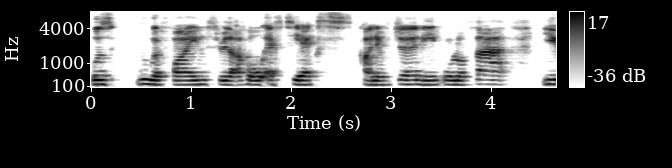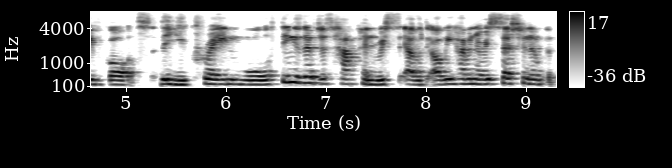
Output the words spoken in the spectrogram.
was we were fine through that whole FTX kind of journey, all of that. You've got the Ukraine war, things that have just happened. Are we having a recession?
